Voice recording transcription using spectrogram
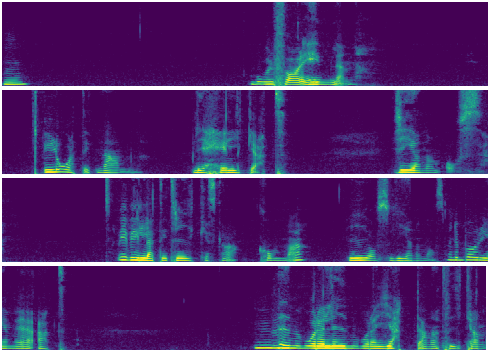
Mm. Vår far i himlen. Låt ditt namn bli helgat genom oss. Vi vill att ditt rike ska komma i oss och genom oss. Men det börjar med att vi med våra liv, med våra hjärtan, att vi kan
